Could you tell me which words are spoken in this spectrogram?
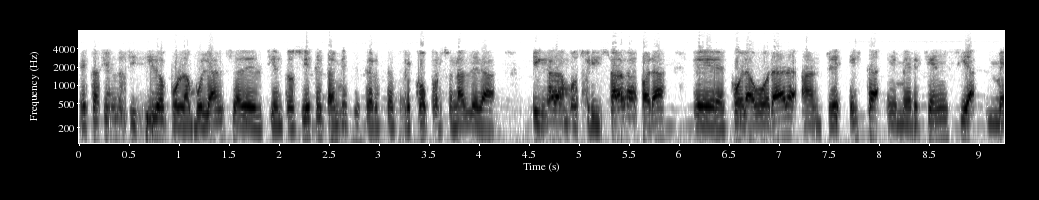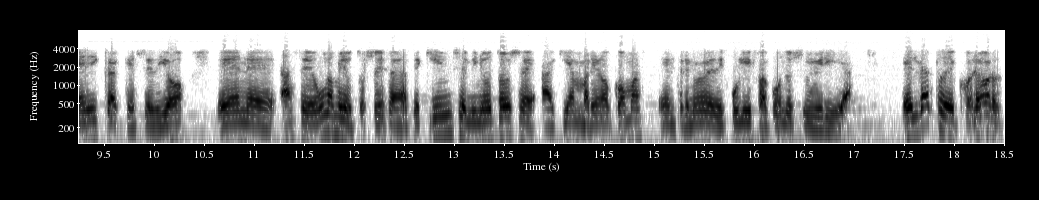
Está siendo asistido por la ambulancia del 107, también se acercó personal de la brigada motorizada para eh, colaborar ante esta emergencia médica que se dio en eh, hace unos minutos, es hace 15 minutos eh, aquí en Mariano Comas entre 9 de julio y Facundo Subiría. El dato de color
